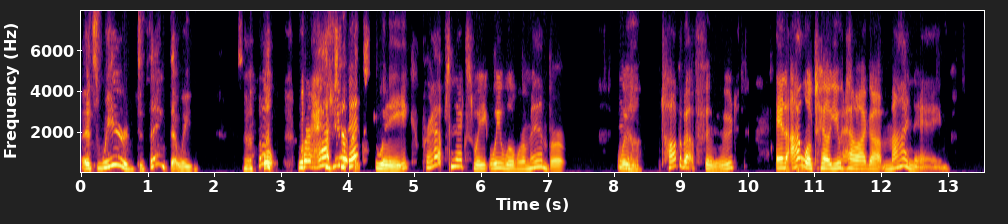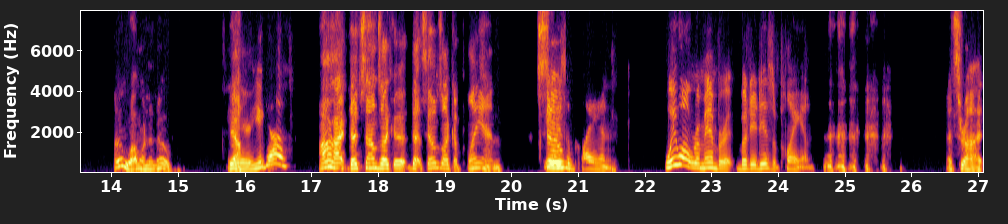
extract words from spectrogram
it's weird to think that we. Well, perhaps yeah. next week, perhaps next week we will remember. We will talk about food, and I mm-hmm. will tell you how I got my name. Oh, I want to know. Yeah. There you go. All right, that sounds like a that sounds like a plan. So, It is a plan. We won't remember it, but it is a plan. that's right.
